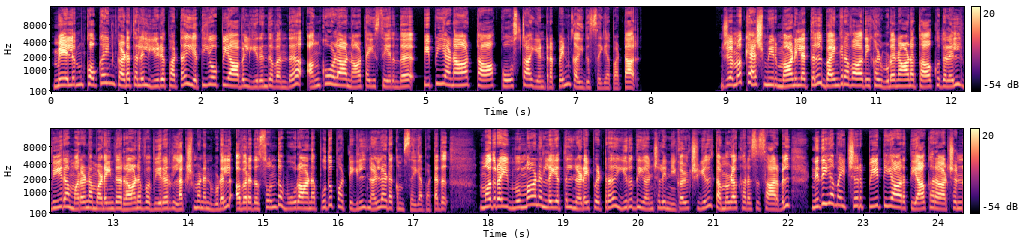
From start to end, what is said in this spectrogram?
மேலும் கொக்கைன் கடத்தலில் ஈடுபட்ட எத்தியோப்பியாவில் இருந்து வந்த அங்கோலா நாட்டைச் சேர்ந்த பிபியனா டா கோஸ்டா என்ற பெண் கைது செய்யப்பட்டார். ஜம்மு காஷ்மீர் மாநிலத்தில் பயங்கரவாதிகள் உடனான தாக்குதலில் வீரமரணமடைந்த ராணுவ வீரர் லக்ஷ்மணன் உடல் அவரது சொந்த ஊரான புதுப்பட்டியில் நல்லடக்கம் செய்யப்பட்டது. மதுரை விமான நிலையத்தில் நடைபெற்ற இறுதி அஞ்சலி நிகழ்ச்சியில் தமிழக அரசு சார்பில் நிதியமைச்சர் பி டி ஆர் தியாகராஜன்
